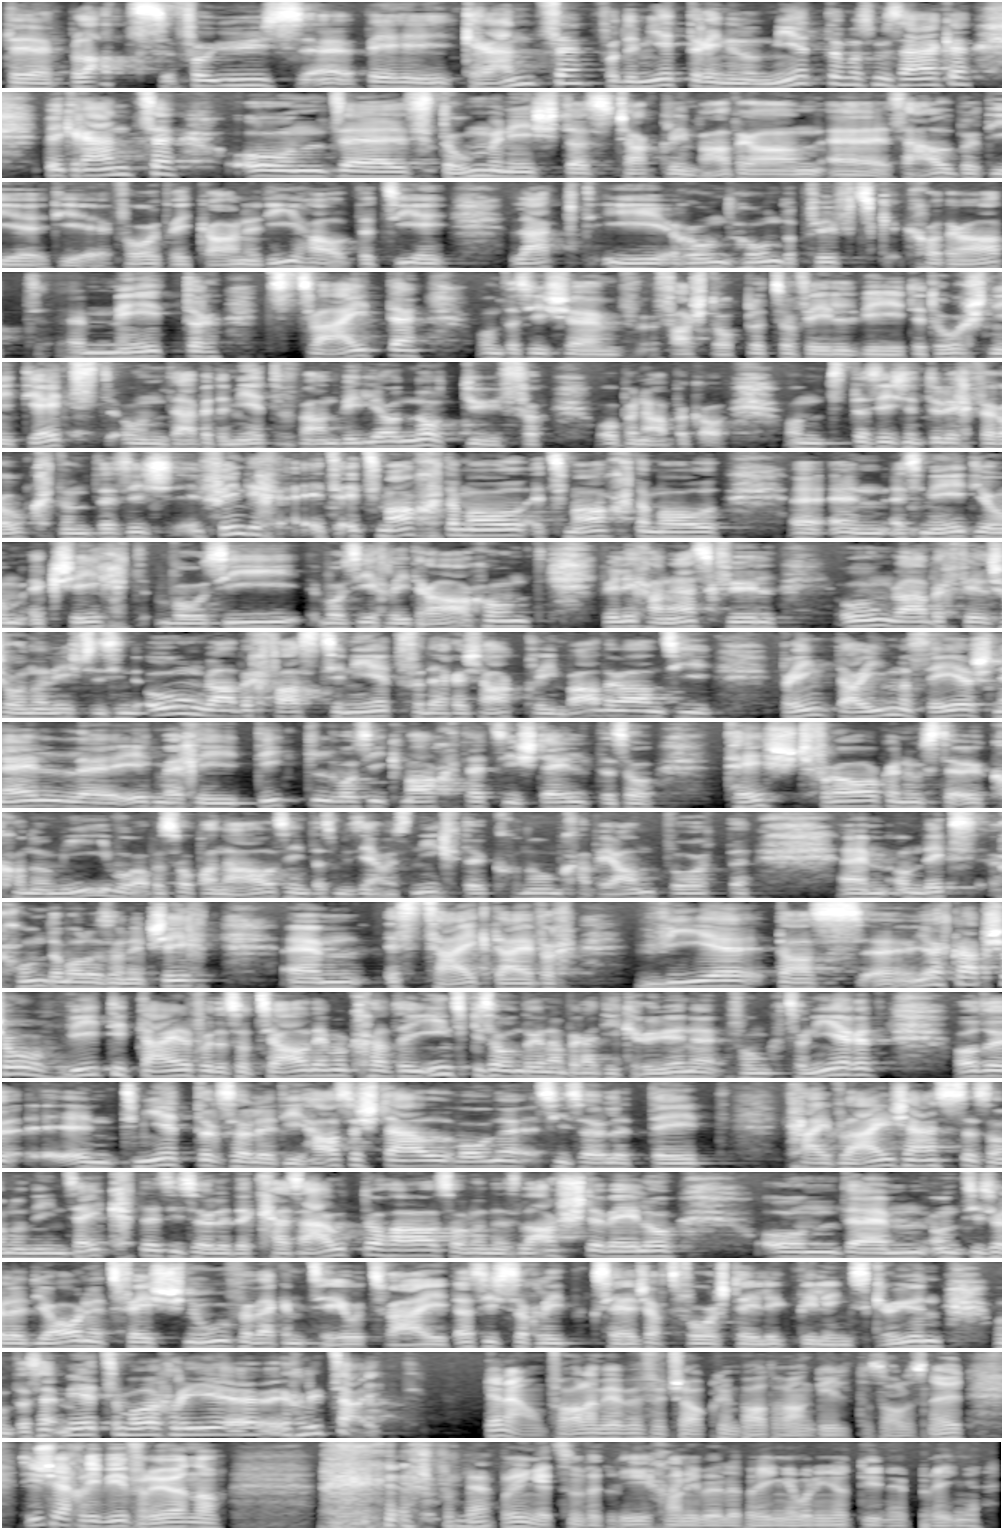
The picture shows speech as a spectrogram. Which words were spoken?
den Platz von uns äh, begrenzen, von den Mieterinnen und Mietern, muss man sagen, begrenzen. Und äh, das Dumme ist, dass Jacqueline Badran äh, selber die, die Forderung gar nicht einhalten. Sie lebt in rund 150 Quadratmeter zu zweiten und das ist äh, fast doppelt so viel wie der Durchschnitt jetzt und eben der Mieterverband will ja noch tiefer oben runtergehen. Und das ist natürlich verrückt und das ist, finde ich, jetzt, jetzt macht einmal, jetzt macht einmal äh, ein, ein Medium eine Geschichte, wo sie, wo sie ein bisschen drankommt, weil ich habe das Gefühl, unglaublich viele Journalisten sind unglaublich fasziniert von der Jacqueline Badran. Sie bringt da immer sehr schnell äh, irgendwelche Titel, wo sie gemacht hat. Sie stellt so Testfragen aus der Ökonomie, wo aber so banal sind, dass man sie als Nicht-Ökonom kann beantworten. Ähm, und jetzt kommt einmal so eine Geschichte. Ähm, es zeigt einfach, wie das, äh, ja, ich glaube schon, weite Teile von der Sozialdemokratie, insbesondere aber auch die Grünen, funktionieren. Oder äh, die Mieter sollen die Hasenstall wohnen, sie sollen dort kein Fleisch essen, sondern Insekten, sie sollen kein Auto haben, sondern ein Lastenvelo und, ähm, und sie sollen ja nicht zu fest schnaufen wegen dem CO2. Das ist so ein bisschen die Gesellschaftsvorstellung bei Links-Grün und das hat mir jetzt mal ein bisschen, äh, ein bisschen gezeigt. Genau, und vor allem eben für Jacqueline Badran gilt das alles nicht. Es ist ein bisschen wie früher. ich bringe jetzt einen Vergleich, kann ich bringen, den ich natürlich nicht bringen.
